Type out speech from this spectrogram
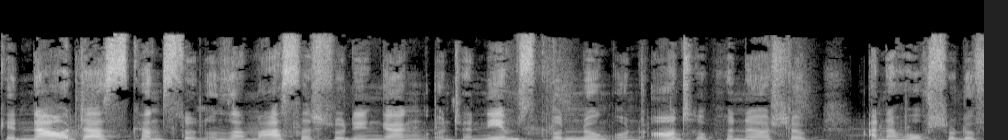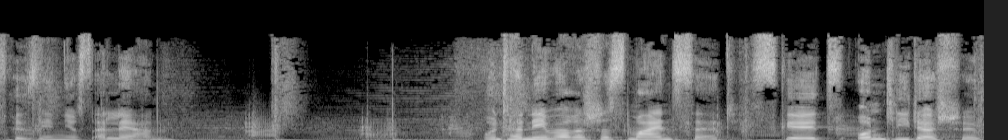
genau das kannst du in unserem Masterstudiengang Unternehmensgründung und Entrepreneurship an der Hochschule Fresenius erlernen. Unternehmerisches Mindset, Skills und Leadership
